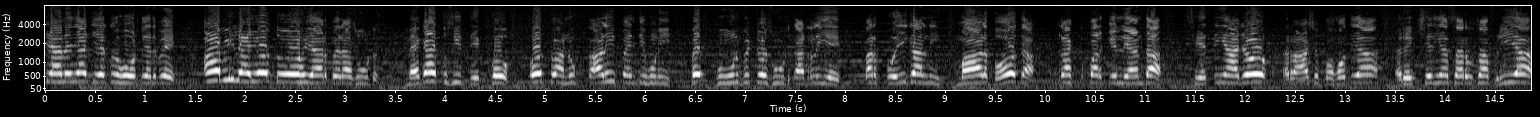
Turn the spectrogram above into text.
ਚੈਲੰਜ ਆ, ਜੇ ਕੋਈ ਹੋਰ ਦੇ ਦੇਵੇ। ਆ ਵੀ ਲੈ ਜਾਓ 2000 ਰੁਪਏ ਦਾ ਸੂਟ। ਮੈਂ ਕਿਹਾ, ਤੁਸੀਂ ਦੇਖੋ, ਉਹ ਤੁਹਾਨੂੰ ਕਾਲੀ ਪੈਂਦੀ ਹੋਣੀ। ਬਈ ਫੋਨ ਵਿੱਚੋਂ ਸੂਟ ਕੱਢ ਲਈਏ। ਪਰ ਕੋਈ ਗੱਲ ਨਹੀਂ, ਮਾਲ ਬਹੁਤ ਆ, ਟਰੱਕ ਭਰ ਕੇ ਲਿਆਂਦਾ। ਛੇਤੀ ਆ ਜਾਓ, ਰਸ਼ ਬਹੁਤ ਆ, ਰਿਕਸ਼ੇ ਦੀਆਂ ਸਰਵਿਸਾਂ ਫ੍ਰੀ ਆ,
